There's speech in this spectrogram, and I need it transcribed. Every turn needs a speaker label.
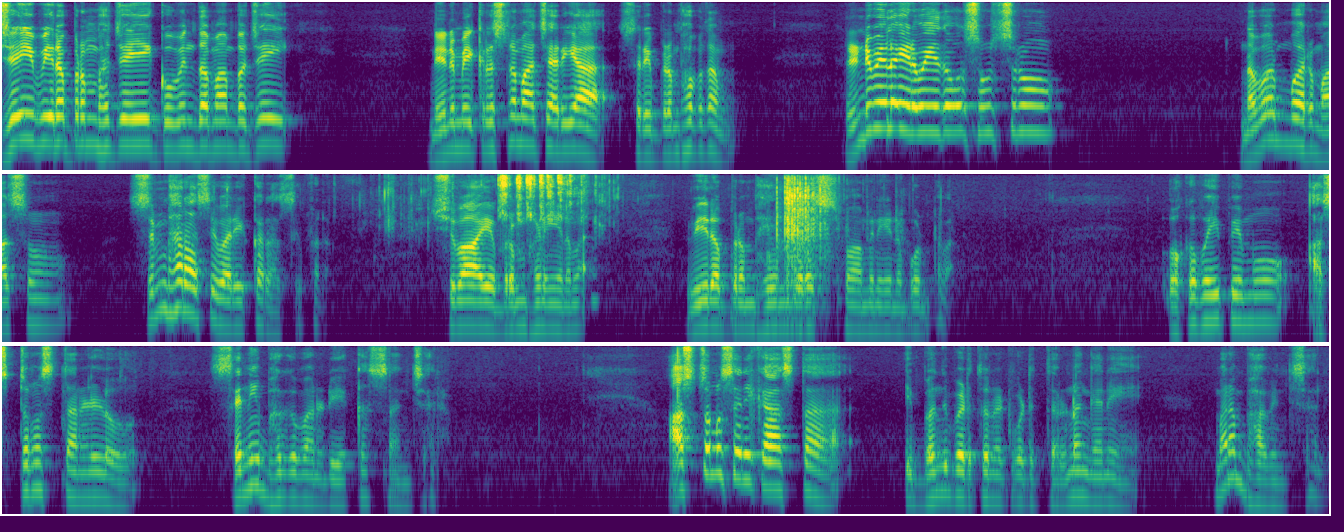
Speaker 1: జై వీరబ్రహ్మ జై గోవిందమాంబ జై. నేను మీ కృష్ణమాచార్య శ్రీ బ్రహ్మపదం. రెండు వేల ఇరవై ఐదవ సంవత్సరం నవంబర్ మాసం సింహరాశి వారి యొక్క రాశిఫలం. శివాయ బ్రహ్మణి నమ వీరబ్రహ్మేంద్ర స్వామిని నముంటవ ఒకవైపేమో అష్టమ స్థానంలో శని భగవానుడి యొక్క సంచారం. అష్టమ శని కాస్త ఇబ్బంది పెడుతున్నటువంటి తరుణంగానే మనం భావించాలి.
